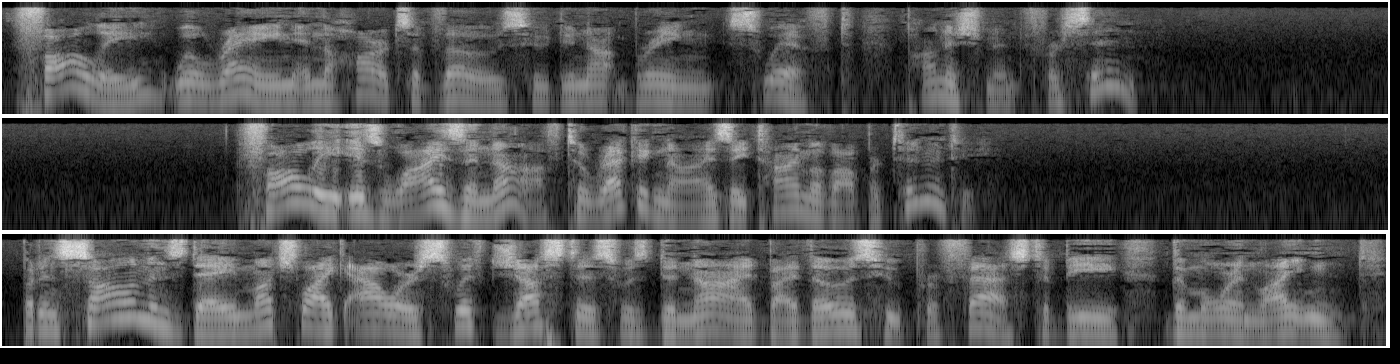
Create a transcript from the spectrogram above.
Folly will reign in the hearts of those who do not bring swift punishment for sin. Folly is wise enough to recognize a time of opportunity. But in Solomon's day, much like ours, swift justice was denied by those who profess to be the more enlightened.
